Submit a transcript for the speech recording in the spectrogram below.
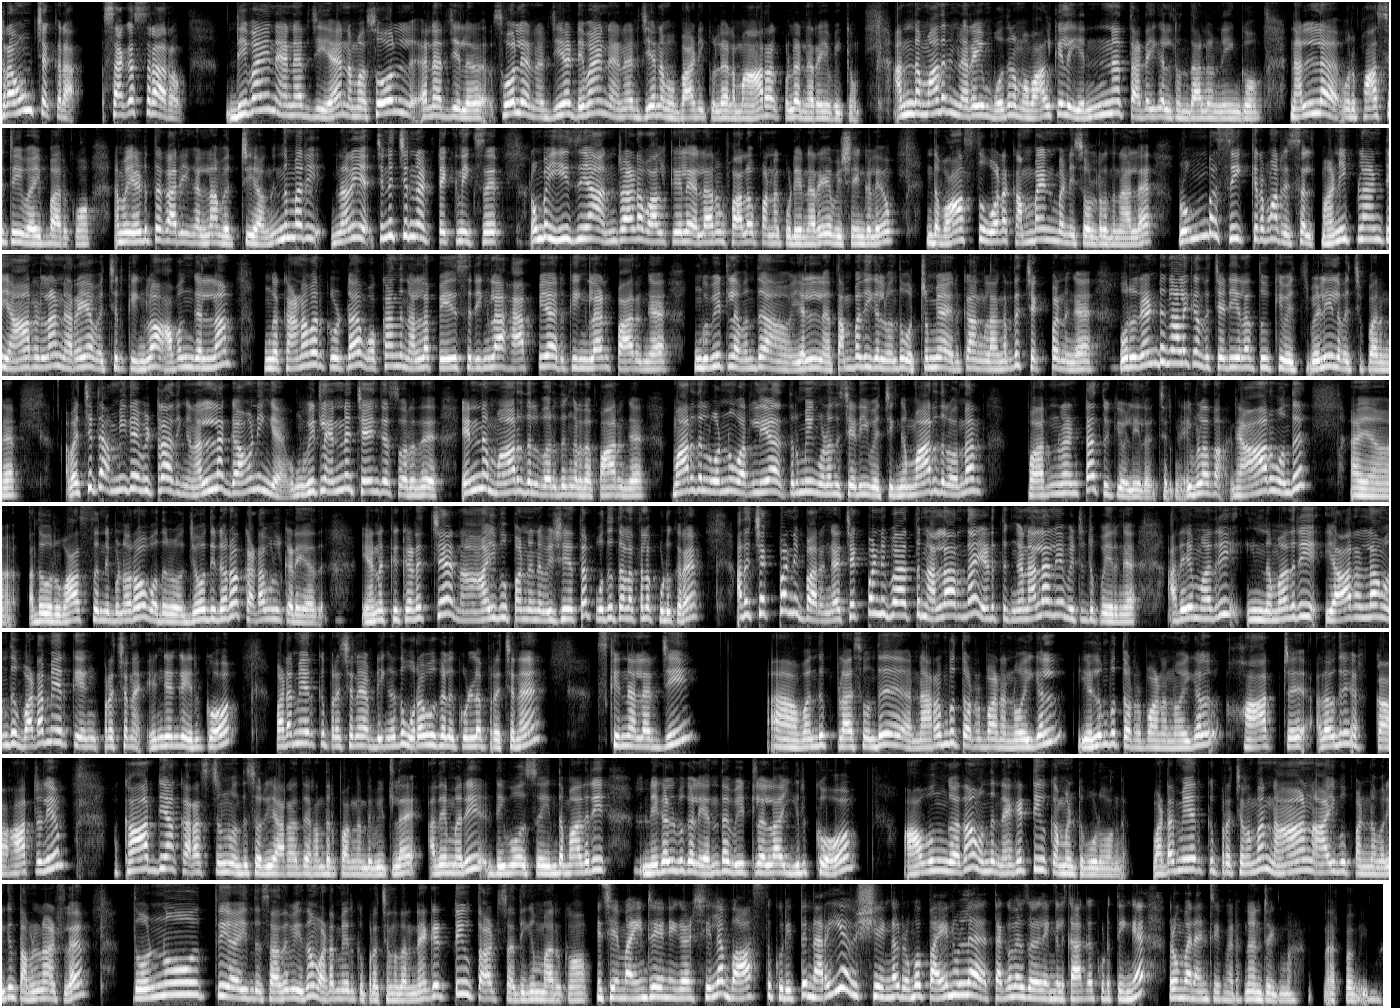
க்ரௌன் சக்கரா சகசிராரம் டிவைன் எனர்ஜியை நம்ம சோல் எனர்ஜியில் சோல் எனர்ஜியை டிவைன் எனர்ஜியை நம்ம பாடிக்குள்ளே நம்ம ஆறாக்குள்ளே நிறைய வைக்கும். அந்த மாதிரி நிறையும் போது நம்ம வாழ்க்கையில் என்ன தடைகள் இருந்தாலும் நீங்கும். நல்ல ஒரு பாசிட்டிவ் வைப்பாக இருக்கும். நம்ம எடுத்த காரியங்கள்லாம் வெற்றியாகும். இந்த மாதிரி நிறைய சின்ன சின்ன டெக்னிக்ஸு ரொம்ப ஈஸியாக அன்றாட வாழ்க்கையில் எல்லாரும் ஃபாலோ பண்ணக்கூடிய நிறைய விஷயங்களையும் இந்த வாஸ்துவோட கம்பைன் பண்ணி சொல்கிறதுனால ரொம்ப சீக்கிரமாக ரிசல்ட் மணி பிளான்ட் யாரெல்லாம் நிறையா வச்சுருக்கீங்களோ அவங்கெல்லாம் உங்கள் கணவர் கூட்ட உட்காந்து நல்லா பேசுகிறீங்களா ஹாப்பியாக இருக்கீங்களான்னு பாருங்கள் உங்கள் வீட்டில் வந்து எல் தம்பதிகள் வந்து ஒற்றுமையாக இருக்காங்களாங்கிறத செக் பண்ணுங்கள் ஒரு ரெண்டு நாளைக்கு அந்த செடியெல்லாம் தூக்கி வச்சு வெளியில் வச்சு பாருங்கள் வச்சுட்டு அமைதியாக விட்டுறாதீங்க. நல்லா கவனிங்க. உங்கள் வீட்டில் என்ன சேஞ்சஸ் வருது? என்ன மாறுதல் வருதுங்கிறத பாருங்கள் மாறுதல் ஒன்றும் வரலையா? திரும்பியும் கொண்டு வந்து செடி வச்சுங்க. மாறுதல் வந்தால் பர்மனெண்ட்டாக தூக்கி வெளியில் வச்சுருங்க. இவ்வளோதான் யாரும் வந்து அது ஒரு வாஸ்து நிபுணரோ ஒரு ஜோதிடரோ கடவுள் கிடையாது. எனக்கு கிடைச்ச நான் ஆய்வு பண்ணின விஷயத்த பொதுத்தளத்தில் கொடுக்குறேன். அதை செக் பண்ணி பாருங்கள் செக் பண்ணி பார்த்து நல்லா இருந்தால் எடுத்துங்க நல்லா இல்லையே விட்டுட்டு போயிருங்க. அதே மாதிரி இந்த மாதிரி யாரெல்லாம் வந்து வடமேற்கு எங் பிரச்சனை எங்கெங்கே இருக்கோ வடமேற்கு பிரச்சனை அப்படிங்கிறது உறவுகளுக்குள்ள பிரச்சனை. ஸ்கின் அலர்ஜி வந்து ப்ளஸ் வந்து நரம்பு தொடர்பான நோய்கள் எலும்பு தொடர்பான நோய்கள் ஹார்ட்டு அதாவது ஹார்ட்லேயும் கார்டியா கரஸ்ட்னு வந்து சொல்லி யாராவது இறந்துருப்பாங்க அந்த வீட்டில் அதே மாதிரி டிவோர்ஸு இந்த மாதிரி நிகழ்வுகள் எந்த வீட்டிலலாம் இருக்கோ அவங்க தான் வந்து நெகட்டிவ் கமெண்ட் போடுவாங்க. வடமேற்கு பிரச்சனை தான் நான் ஆய்வு பண்ண வரைக்கும் தமிழ்நாட்டில் தொண்ணூற்றி ஐந்து சதவீதம் வடமேற்கு பிரச்சனை தான். நெகட்டிவ் தாட்ஸ் அதிகமாக இருக்கும். நிச்சயமா இன்றைய நிகழ்ச்சியில வாஸ்து குறித்து நிறைய விஷயங்கள் ரொம்ப பயனுள்ள தகவல்கள் எங்களுக்காக கொடுத்தீங்க. ரொம்ப நன்றி மேடம். நன்றிங்கம்மா. நற்பவிம்மா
